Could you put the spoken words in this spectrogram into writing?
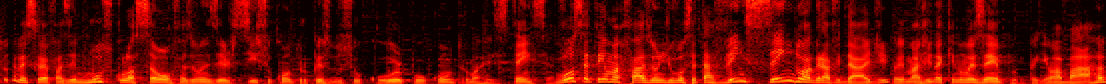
Toda vez que você vai fazer musculação ou fazer um exercício contra o peso do seu corpo ou contra uma resistência, você tem uma fase onde você está vencendo a gravidade. Então imagina aqui num exemplo, eu peguei uma barra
